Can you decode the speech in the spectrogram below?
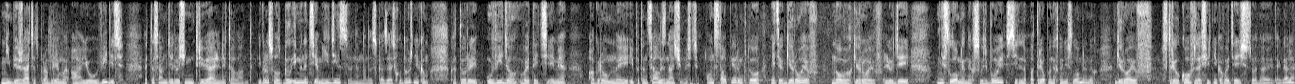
не бежать от проблемы, а ее увидеть, это на самом деле очень нетривиальный талант. И Гроссвелл был именно тем единственным, надо сказать, художником, который увидел в этой теме огромный и потенциал, и значимость. Он стал первым, кто этих героев, новых героев, людей, не сломленных судьбой, сильно потрепанных, но не сломленных, героев стрелков, защитников Отечества да, и так далее,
